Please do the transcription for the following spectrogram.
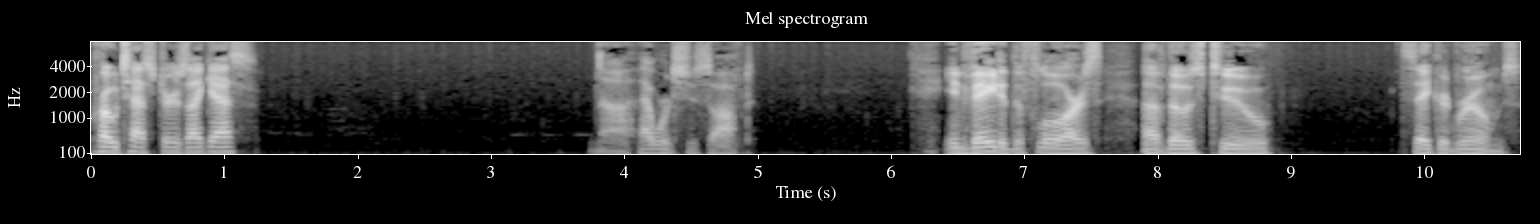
protesters, I guess. Nah, that word's too soft. Invaded the floors of those two sacred rooms.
